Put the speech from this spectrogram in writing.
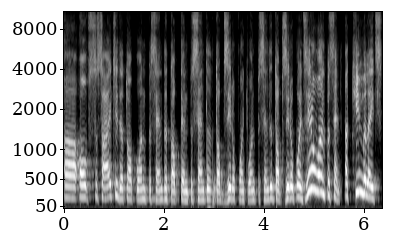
uh, of society, the top 1%, the top 10%, the top 0.1%, the top 0.01% accumulates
